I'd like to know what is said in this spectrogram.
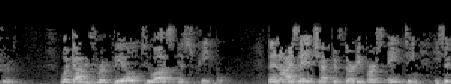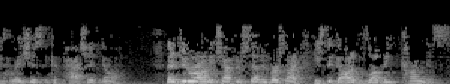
true. What God has revealed to us, his people. Then Isaiah chapter 30, verse 18, he's a gracious and compassionate God. Then Deuteronomy chapter 7, verse 9, he's the God of loving kindness.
